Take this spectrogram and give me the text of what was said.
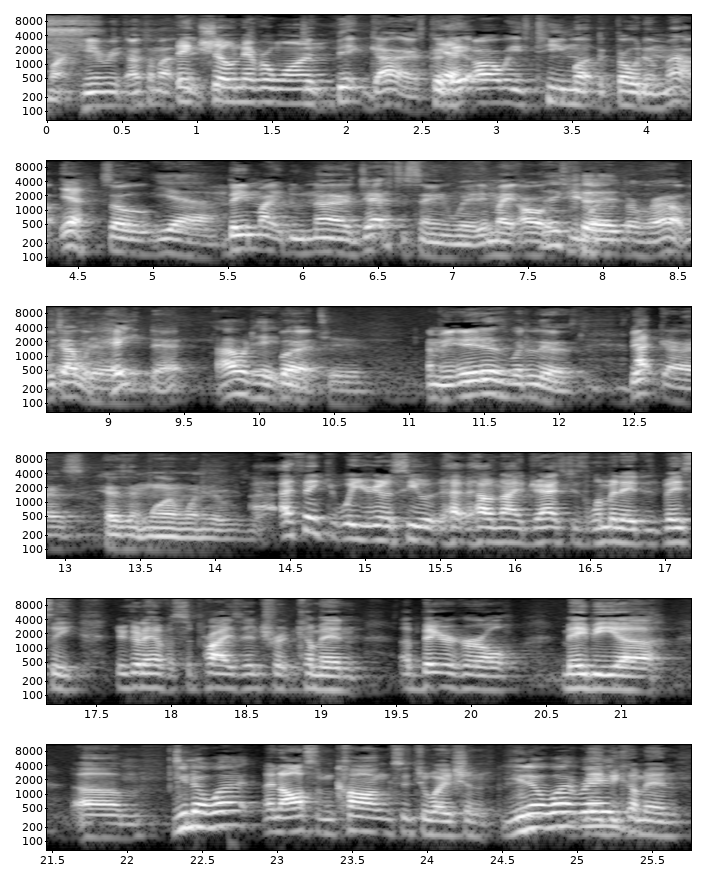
Mark Henry. I'm talking about Uh, Big the- Show never won. The big guys, because Yeah. they always team up to throw them out. Yeah. So Yeah. they might do Nia Jax the same way. They might all They team up could. to throw her out, which They I would could. hate that. I would hate But- that too. I mean, it is what it is. Big I- guys hasn't won one of those. Yet. I think what you're going to see how how Nia Jax is eliminated is basically you're going to have a surprise entrant come in, a bigger girl, maybe uh, um, You know what? an awesome Kong situation. You know what, Ray? Maybe come in.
